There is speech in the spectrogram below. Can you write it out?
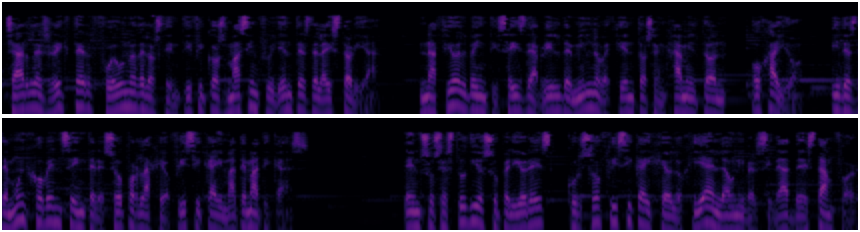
Charles Richter fue uno de los científicos más influyentes de la historia. Nació el 26 de abril de 1900 en Hamilton, Ohio, y desde muy joven se interesó por la geofísica y matemáticas. En sus estudios superiores, cursó física y geología en la Universidad de Stanford.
